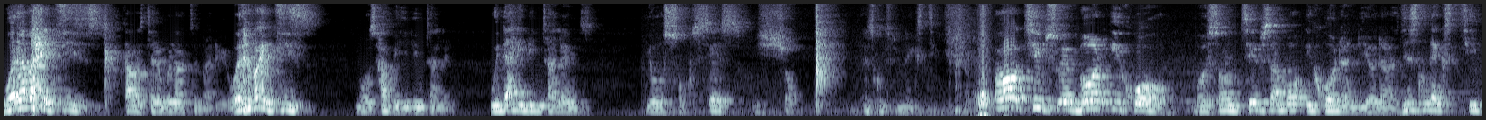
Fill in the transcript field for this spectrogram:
Whatever it is, that was terrible acting by the way. Whatever it is, you must have a hidden talent. With that hidden talent, your success is sure. Let's go to the next tip. All tips were born equal, but some tips are more equal than the others. This next tip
